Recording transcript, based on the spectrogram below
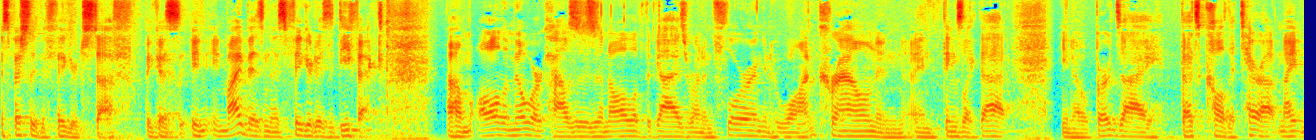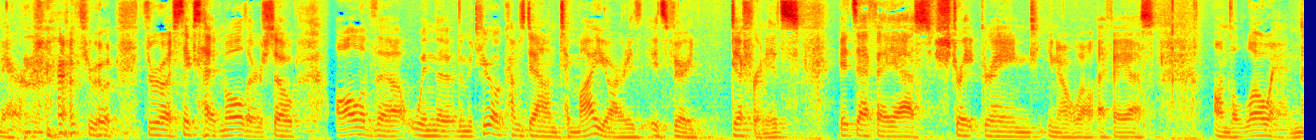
especially the figured stuff because in, in my business figured is a defect um, all the millwork houses and all of the guys running flooring and who want crown and, and things like that you know bird's eye that's called a tear out nightmare through a, through a six head molder. So all of the when the, the material comes down to my yard it's, it's very different. It's it's FAS straight grained you know well FAS on the low end,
